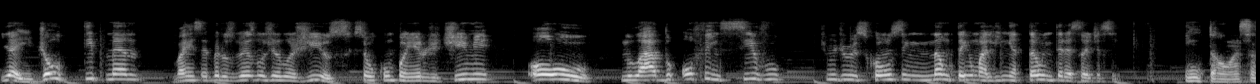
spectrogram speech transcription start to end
E aí, Joe Tipman vai receber os mesmos elogios que seu companheiro de time? Ou no lado ofensivo time de Wisconsin não tem uma linha tão interessante assim. Então, essa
